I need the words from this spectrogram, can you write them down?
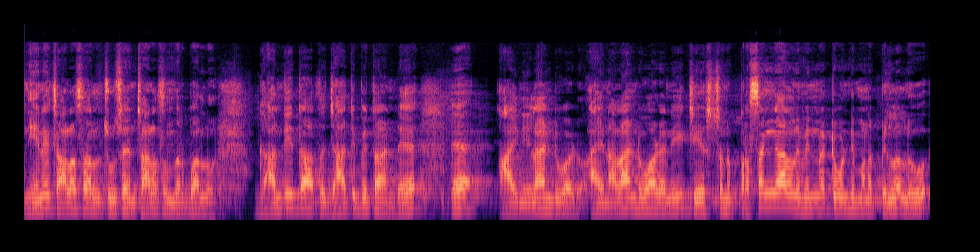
నేనే చాలాసార్లు చూశాను చాలా సందర్భాల్లో. గాంధీ తాత జాతిపిత అంటే ఏ ఆయన ఇలాంటివాడు. ఆయన అలాంటి వాడని చేస్తున్న ప్రసంగాలను విన్నటువంటి మన పిల్లలు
